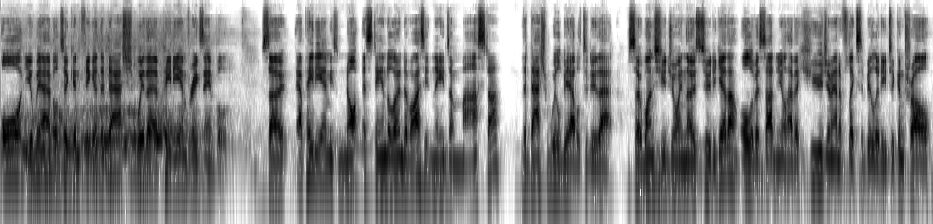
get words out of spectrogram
Or you'll be able to configure the dash with a PDM, for example. So our PDM is not a standalone device. It needs a master. The dash will be able to do that. So once you join those two together, all of a sudden you'll have a huge amount of flexibility to control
